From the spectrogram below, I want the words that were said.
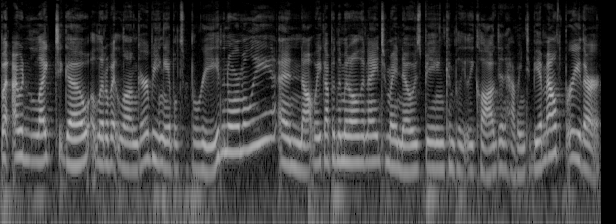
But I would like to go a little bit longer, being able to breathe normally and not wake up in the middle of the night to my nose being completely clogged and having to be a mouth breather.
